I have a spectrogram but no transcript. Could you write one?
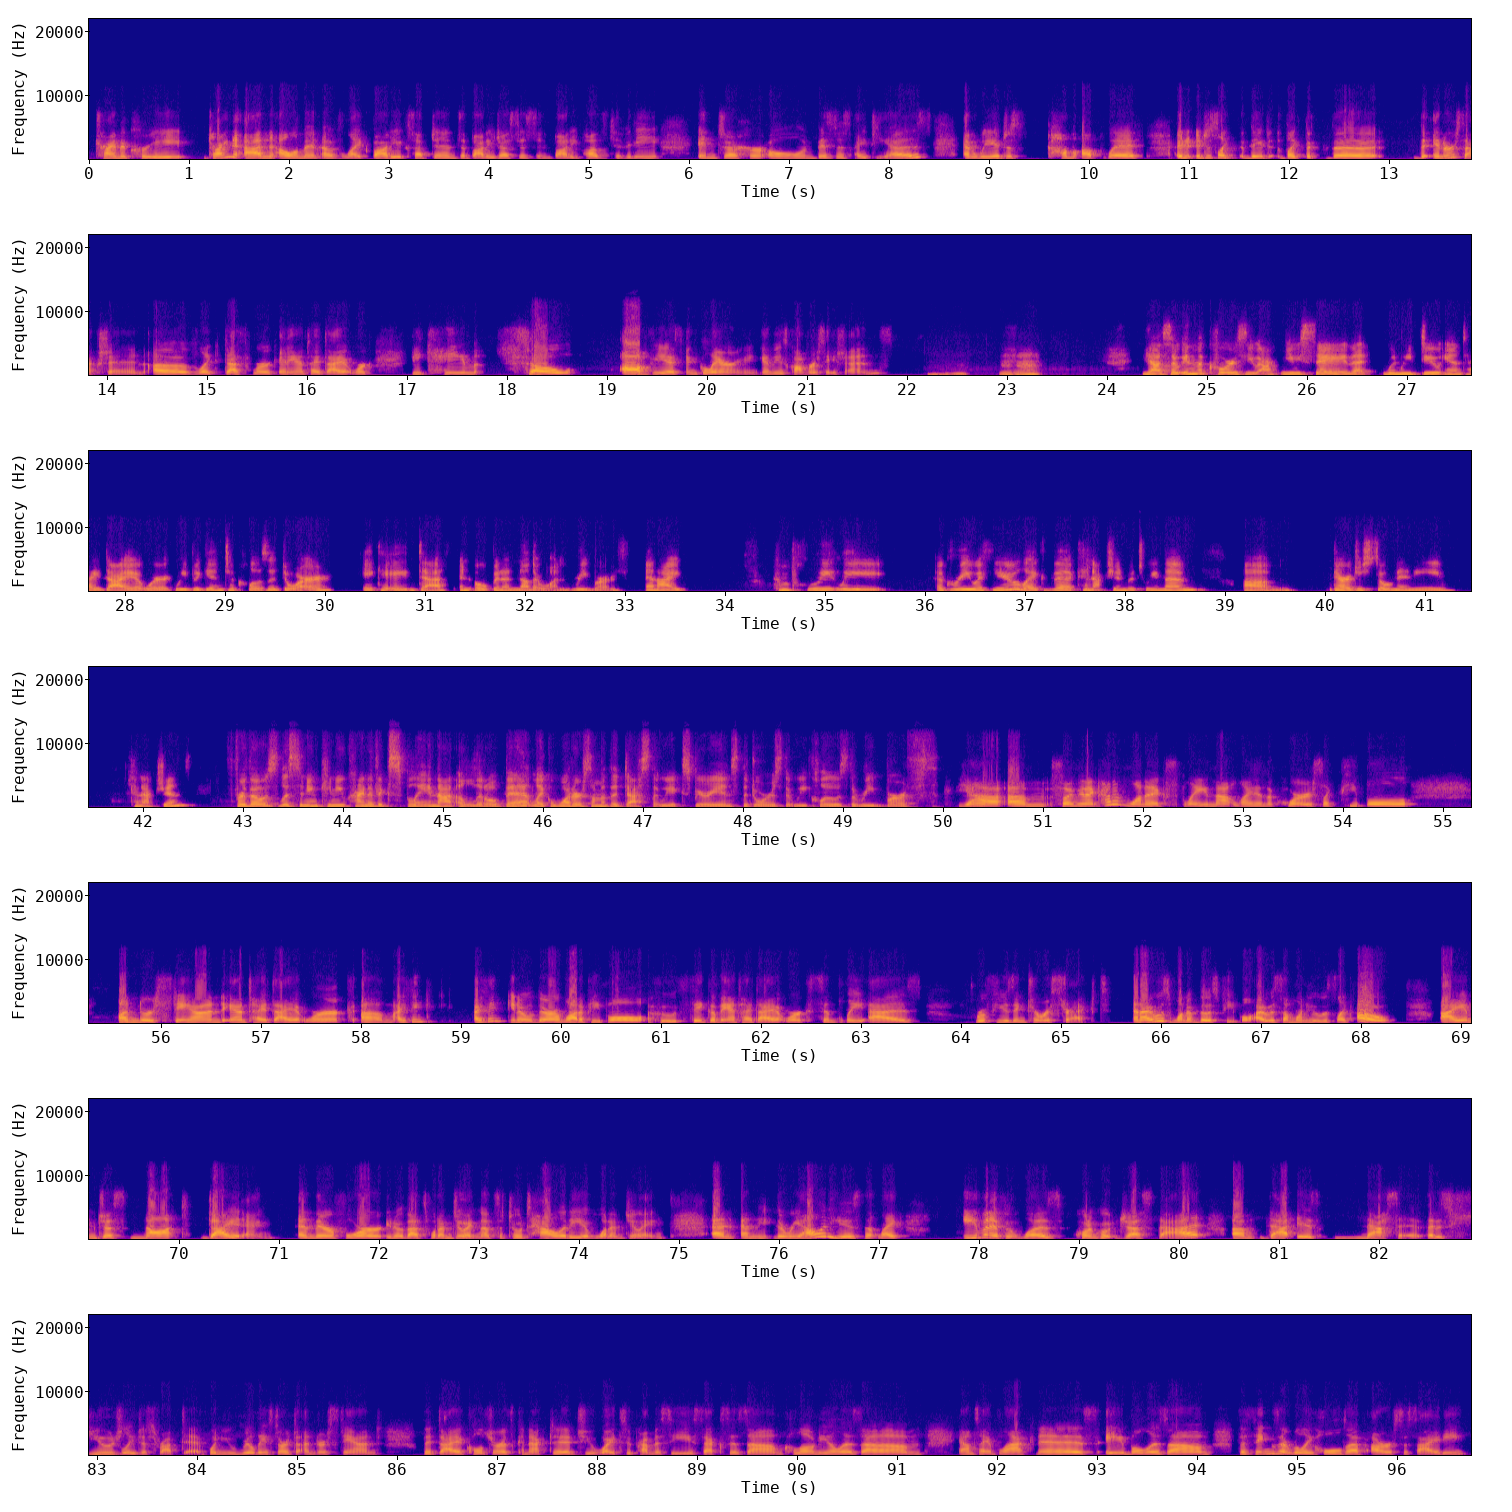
trying to create trying to add an element of like body acceptance and body justice and body positivity into her own business ideas. And we had just come up with it, it just like they like the the the intersection of like death work and anti-diet work became so obvious and glaring in these conversations mm-hmm. Mm-hmm. Yeah. So in the course, you you say that when we do anti-diet work, we begin to close a door, aka death, and open another one, rebirth. And I completely agree with you. Like the connection between them. Um, there are just so many connections. For those listening, can you kind of explain that a little bit? Like, what are some of the deaths that we experience, the doors that we close, the rebirths? Yeah. Um, so, I mean, I kind of want to explain that line in the course. Like, people understand anti-diet work. Um, I think, I think you know there are a lot of people who think of anti-diet work simply as refusing to restrict. And I was one of those people. I was someone who was like, "Oh, I am just not dieting." and therefore you know that's what i'm doing that's a totality of what i'm doing and and the, the reality is that like even if it was quote unquote just that, um, that is massive. That is hugely disruptive. When you really start to understand that diet culture is connected to white supremacy, sexism, colonialism, anti Blackness, ableism, the things that really hold up our society.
